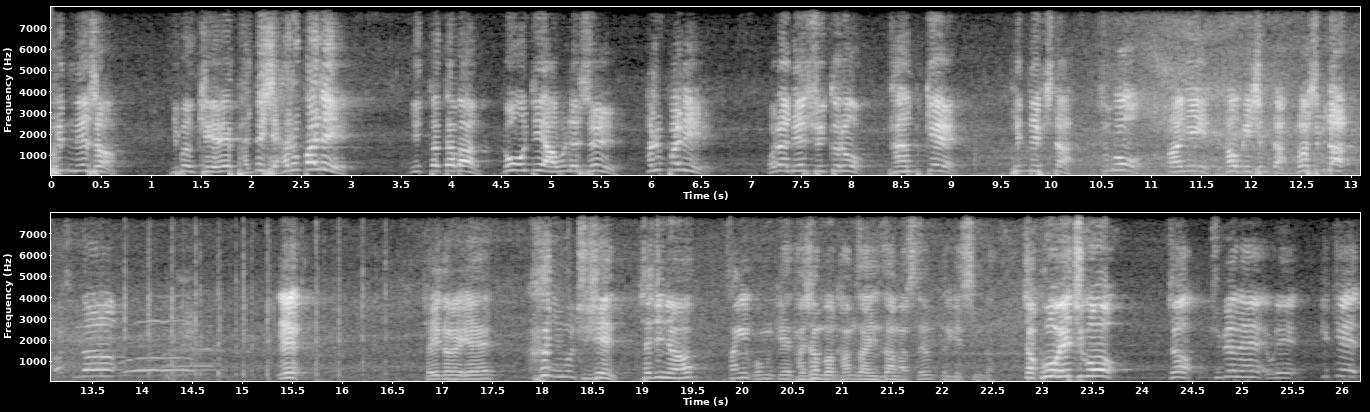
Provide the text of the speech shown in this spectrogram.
힘내서 이번 기회에 반드시 하루빨리 이 떴다방 노지 아울렛을 하루빨리 몰아낼 수 있도록 다 함께 힘냅시다. 수고 많이 하고 계십니다. 고맙습니다. 고맙습니다. 네. 저희들에게 큰 힘을 주신 최진영 상임 고문께 다시 한번 감사 인사 말씀 드리겠습니다. 자, 구호 외치고, 자, 주변에 우리 피켓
